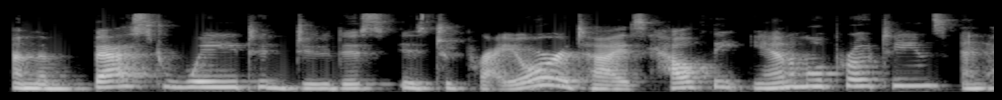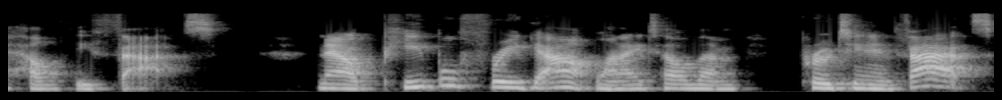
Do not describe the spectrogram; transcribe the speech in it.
And the best way to do this is to prioritize healthy animal proteins and healthy fats. Now, people freak out when I tell them protein and fats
